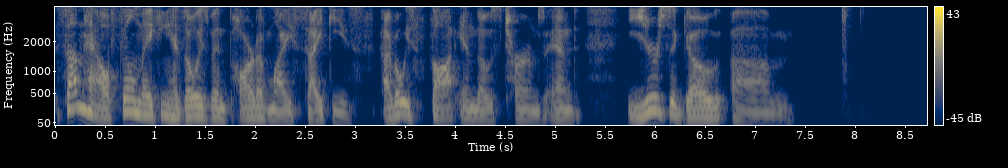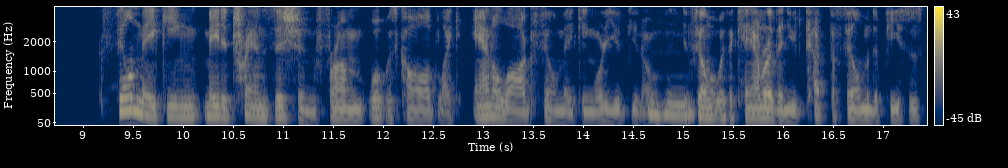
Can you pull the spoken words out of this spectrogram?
somehow filmmaking has always been part of my psyches. I've always thought in those terms. And years ago, um, filmmaking made a transition from what was called like analog filmmaking where you'd you know mm-hmm. you'd film it with a camera then you'd cut the film into pieces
